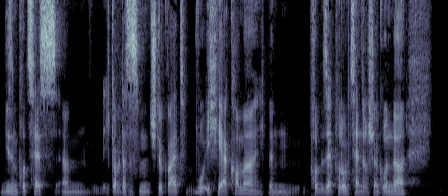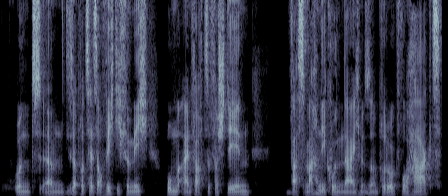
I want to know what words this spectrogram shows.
in diesem Prozess, ähm, ich glaube, das ist ein Stück weit, wo ich herkomme. Ich bin sehr produktzentrischer Gründer und ähm, dieser Prozess auch wichtig für mich, um einfach zu verstehen, was machen die Kunden eigentlich mit einem Produkt, wo hakt's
